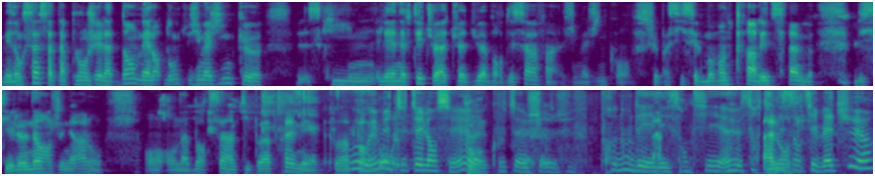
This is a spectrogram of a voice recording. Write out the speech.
Mais donc ça, ça t'a plongé là-dedans. Mais alors, donc j'imagine que ce qui, les NFT, tu as, tu as dû aborder ça. Enfin, j'imagine qu'on, je sais pas si c'est le moment de parler de ça. mais Lucie et Léonore, en général, on, on, on aborde ça un petit peu après, mais peu Oui, importe. oui, Bon, mais tu t'es lancé. Pour, euh, écoute, euh, je- je- prenons des, des sentiers, euh, sortons des sentiers battus. hein.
